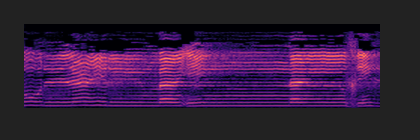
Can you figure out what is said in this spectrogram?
العلم إن الخزي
